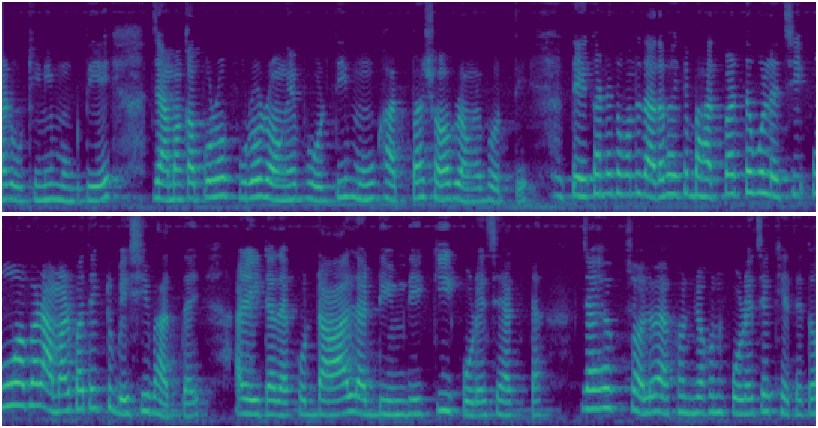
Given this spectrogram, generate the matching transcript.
আর উঠিনি মুখ দিয়ে। জামা কাপড়ও পুরো রঙে ভর্তি, মুখ, হাত পা সব রঙে ভর্তি। তো এখানে তোমাদের দাদাভাইকে ভাত বাড়তে বলেছি, ও আবার আমার পাতে একটু বেশি ভাত দেয়। আর এইটা দেখো, ডাল আর ডিম দিয়ে কি করেছে একটা। যাই হোক, চলো এখন যখন করেছে খেতে তো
